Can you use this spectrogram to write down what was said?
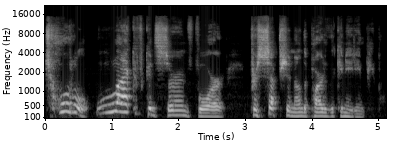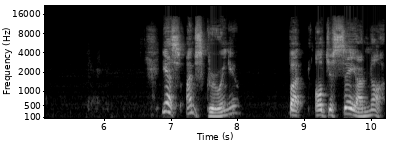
total lack of concern for perception on the part of the Canadian people. Yes, I'm screwing you, but I'll just say I'm not.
